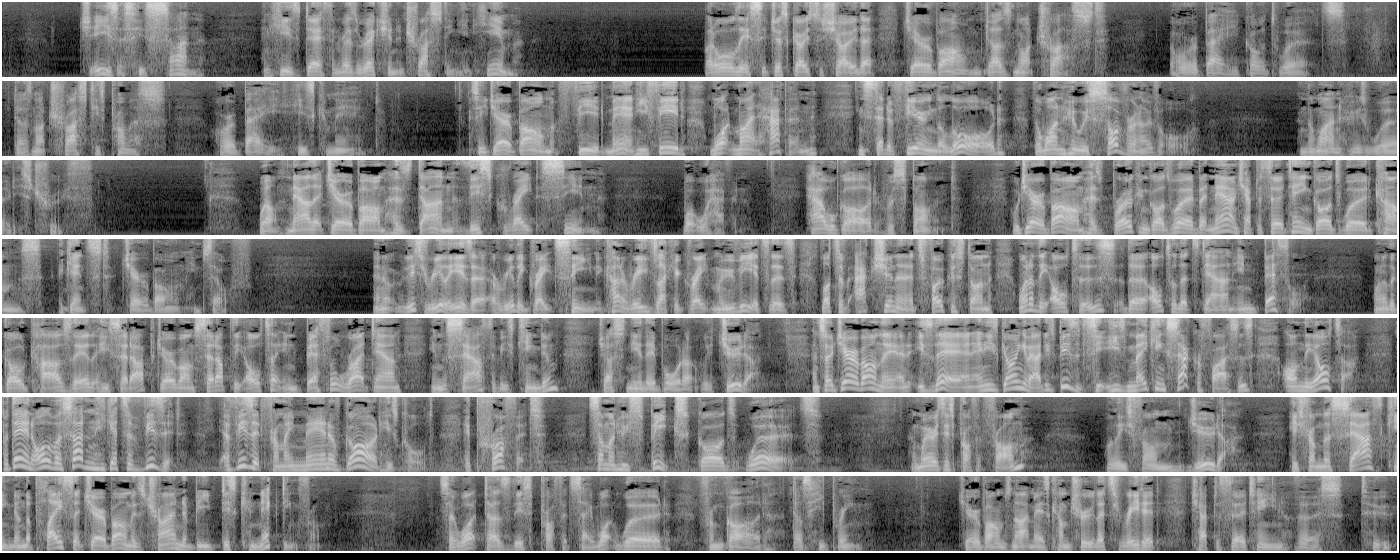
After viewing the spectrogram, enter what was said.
Jesus, His Son, and His death and resurrection, and trusting in Him. But all this, it just goes to show that Jeroboam does not trust or obey God's words. He does not trust his promise or obey his command. See, Jeroboam feared man. He feared what might happen instead of fearing the Lord, the one who is sovereign over all, and the one whose word is truth. Well, now that Jeroboam has done this great sin, what will happen? How will God respond? Well, Jeroboam has broken God's word, but now in chapter 13, God's word comes against Jeroboam himself. And this really is a, a, really great scene. It kind of reads like a great movie. It's, there's lots of action and it's focused on one of the altars, the altar that's down in Bethel. One of the gold calves there that he set up. Jeroboam set up the altar in Bethel, right down in the south of his kingdom, just near their border with Judah. And so Jeroboam there is there and, and he's going about his business. He, he's making sacrifices on the altar. But then all of a sudden he gets a visit. A visit from a man of God, he's called. A prophet. Someone who speaks God's words. And where is this prophet from? Well, he's from Judah. He's from the south kingdom, the place that Jeroboam is trying to be disconnecting from. So, what does this prophet say? What word from God does he bring? Jeroboam's nightmares come true. Let's read it, chapter 13, verse 2.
